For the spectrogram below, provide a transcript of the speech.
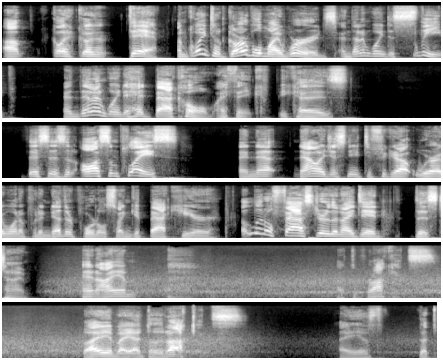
Um, go ahead, go ahead. There. I'm going to garble my words, and then I'm going to sleep, and then I'm going to head back home, I think, because this is an awesome place and now, now I just need to figure out where I want to put another portal so I can get back here a little faster than I did this time. And I am out of rockets. Why am I out of rockets? I have got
